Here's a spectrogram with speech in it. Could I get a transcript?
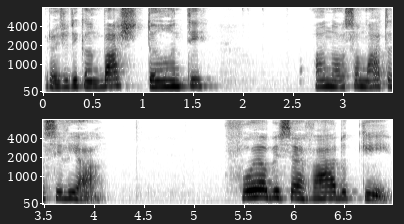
prejudicando bastante a nossa mata ciliar. Foi observado que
